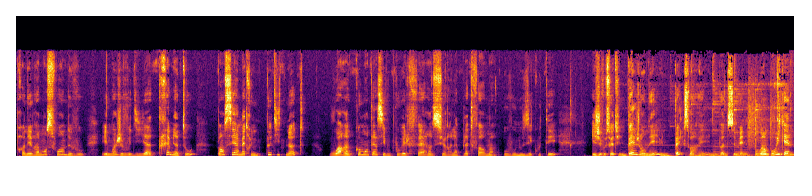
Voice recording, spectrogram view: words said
prenez vraiment soin de vous et moi je vous dis à très bientôt Pensez à mettre une petite note, voire un commentaire si vous pouvez le faire sur la plateforme où vous nous écoutez. Et je vous souhaite une belle journée, une belle soirée, une bonne semaine ou un bon week-end.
